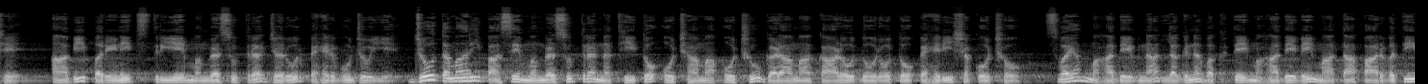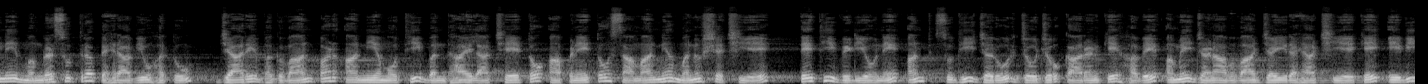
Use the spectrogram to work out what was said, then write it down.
છે. આવી પરિણીત સ્ત્રીએ મંગળસૂત્ર જરૂર પહેરવું જોઈએ. જો તમારી પાસે મંગળસૂત્ર નથી તો ઓછામાં ઓછું ગળામાં કાળો દોરો તો પહેરી શકો છો. સ્વયં મહાદેવના લગ્ન વખતે મહાદેવે માતા પાર્વતીને મંગળસૂત્ર પહેરાવ્યું હતું. જ્યારે ભગવાન પણ આ નિયમોથી બંધાયેલા છે તો આપણે તો સામાન્ય મનુષ્ય છીએ. તેથી વિડીયોને અંત સુધી જરૂર જોજો કારણ કે હવે અમે જણાવવા જઈ રહ્યા છીએ કે એવી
